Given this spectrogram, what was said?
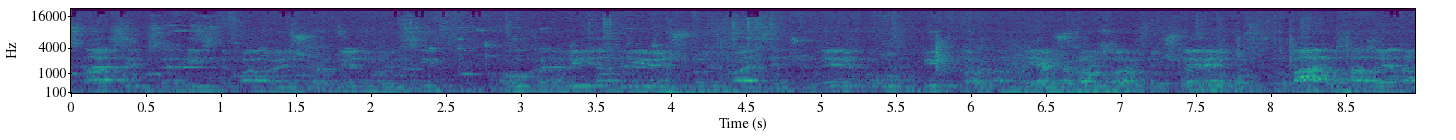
Стасів Сергій Степанович 1,07, Павук Андрій Андрійович 0,24, Павук Віктор Андрійович 0,44, Бар Галина,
